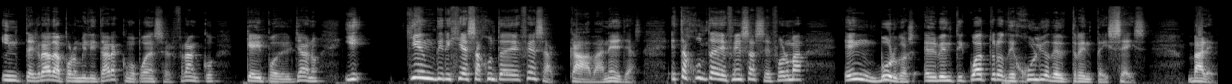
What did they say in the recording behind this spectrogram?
integrada por militares como pueden ser Franco, Keipo del Llano, y ¿Quién dirigía esa Junta de Defensa? Cabanellas. Esta Junta de Defensa se forma en Burgos el 24 de julio del 36. Vale.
